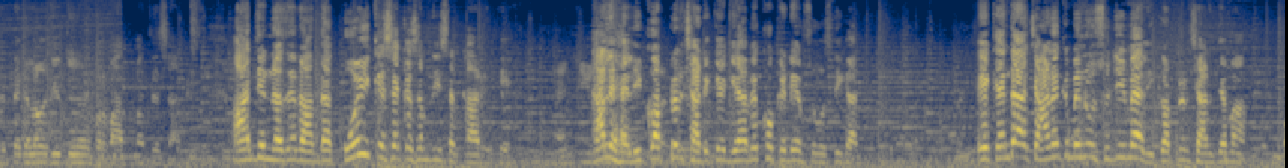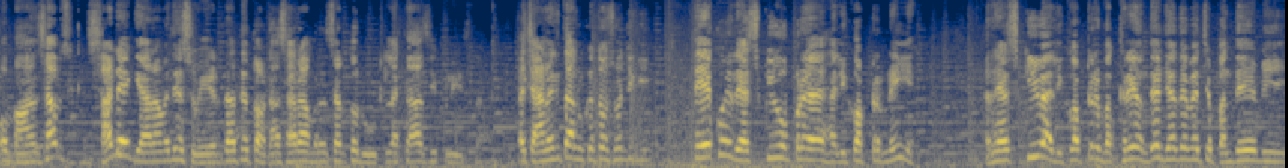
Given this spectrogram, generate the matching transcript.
ਦਿੱਤੇ। ਲਓ ਜੀ ਤੁਸੀਂ ਪ੍ਰਮਾਤਮਾ ਦੇ ਸਾਰੇ। ਅੱਜ ਨਜ਼ਰ ਆਉਂਦਾ ਕੋਈ ਕਿਸੇ ਕਿਸਮ ਦੀ ਸਰਕਾਰ ਇੱਥੇ। ਕੱਲ ਹੈਲੀਕਾਪਟਰ ਛੱਡ ਕੇ ਗਿਆ ਵੇਖੋ ਕਿੱਡੇ ਅਫਸੋਸ ਦੀ ਗੱਲ। ਇਹ ਕਹਿੰਦਾ ਅਚਾਨਕ ਮੈਨੂੰ ਸੁਜੀ ਮੈਂ ਹੈਲੀਕਾਪਟਰ ਛੱਡ ਜਾਵਾਂ ਉਹ ਮਾਨ ਸਾਹਿਬ 11:30 ਵਜੇ ਸਵੇਰ ਦਾ ਤੇ ਤੁਹਾਡਾ ਸਾਰਾ ਅੰਮ੍ਰਿਤਸਰ ਤੋਂ ਰੂਟ ਲੱਗਾ ਸੀ ਪੁਲਿਸ ਦਾ। ਅਚਾਨਕ ਤੁਹਾਨੂੰ ਕਿਤੋਂ ਸੁੱਝ ਗਈ? ਤੇ ਕੋਈ ਰੈਸਕਿਊ ਉੱਪਰ ਹੈਲੀਕਾਪਟਰ ਨਹੀਂ ਹੈ। ਰੈਸਕਿਊ ਹੈਲੀਕਾਪਟਰ ਵੱਖਰੇ ਹੁੰਦੇ ਜਿਹਦੇ ਵਿੱਚ ਬੰਦੇ ਵੀ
